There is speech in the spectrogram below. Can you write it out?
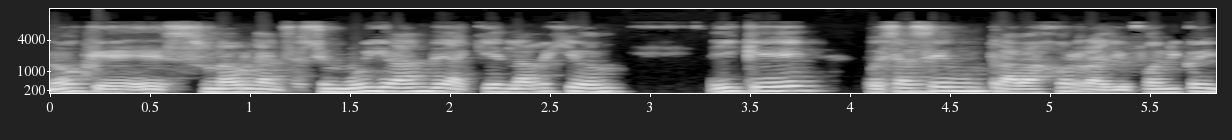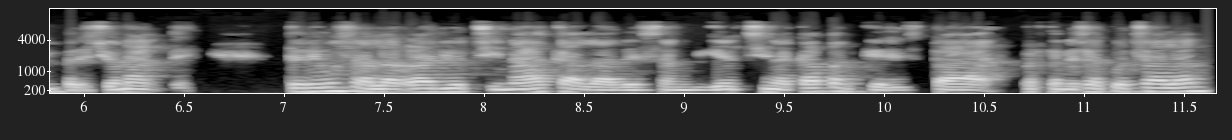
¿no? que es una organización muy grande aquí en la región y que pues hace un trabajo radiofónico impresionante. Tenemos a la radio Chinaca, la de San Miguel Chinacapan, que está, pertenece a Cochalan,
